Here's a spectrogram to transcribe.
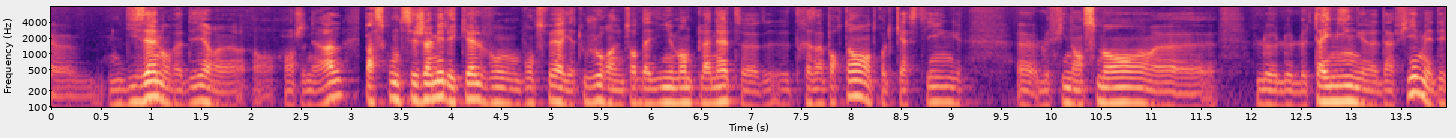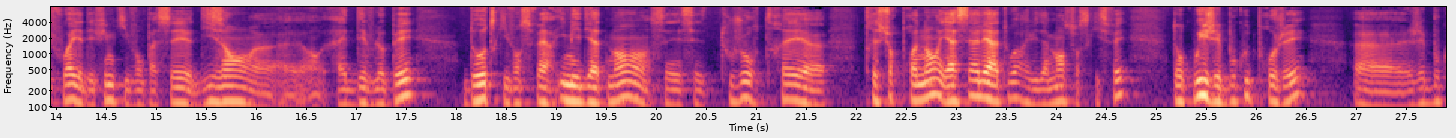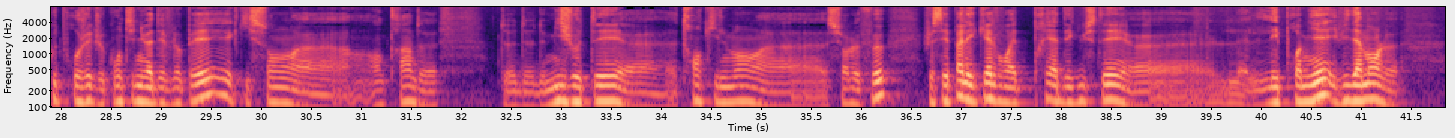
une dizaine, on va dire, en, général, parce qu'on ne sait jamais lesquels vont, se faire. Il y a toujours une sorte d'alignement de planètes très important entre le casting, le financement, euh, le, timing d'un film. Et des fois, il y a des films qui vont passer dix ans euh, à être développés d'autres qui vont se faire immédiatement. C'est toujours très, euh, très surprenant et assez aléatoire, évidemment, sur ce qui se fait. Donc oui, j'ai beaucoup de projets. Euh, j'ai beaucoup de projets que je continue à développer et qui sont euh, en train de, de, mijoter euh, tranquillement euh, sur le feu. Je ne sais pas lesquels vont être prêts à déguster euh, les- premiers. Évidemment,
